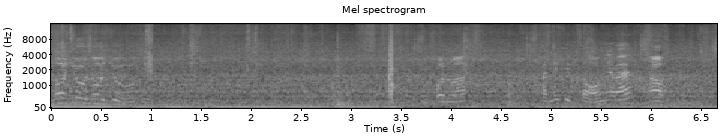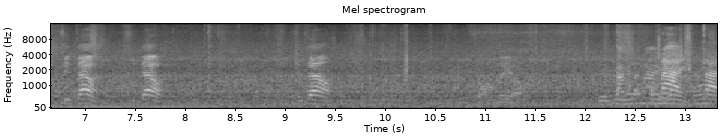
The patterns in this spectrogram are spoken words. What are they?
โนจูโนจูกี่คนวะคันนี้สิบสองใช่ไหมเอาซิดดาวซิดดาวซิดดาสองเลยเหรอข้างข้างหน้าข้างหน้า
